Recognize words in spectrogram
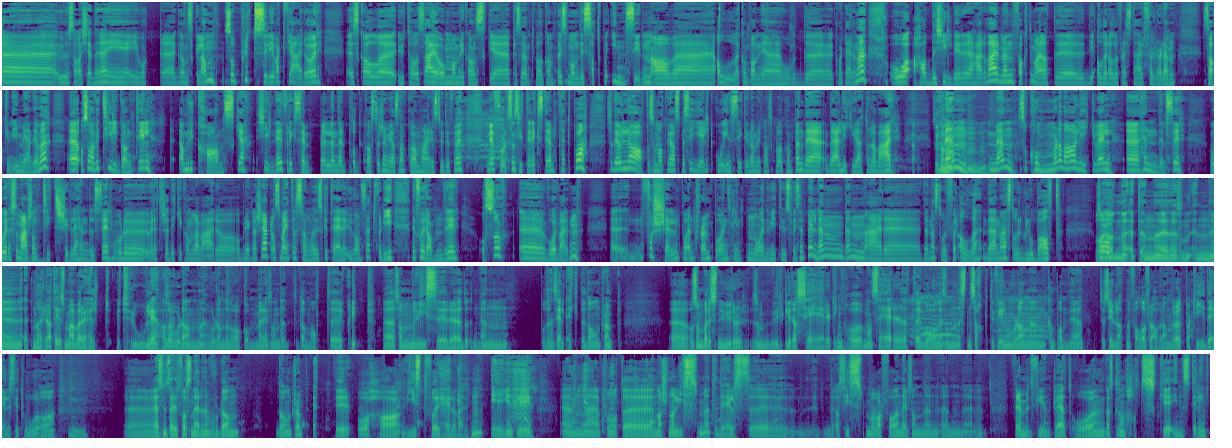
USA-kjennere i, i vårt eh, ganske land, som plutselig hvert fjerde år eh, skal eh, uttale seg om amerikanske presidentvalgkamper som om de satt på innsiden av eh, alle kampanjehovedkvarterene og hadde kilder her og der. Men faktum er at eh, de aller, aller fleste her følger den saken i mediene. Eh, og så har vi tilgang til amerikanske kilder, f.eks. en del podkaster som vi har snakka om her i studio før, med folk som sitter ekstremt tett på. Så det å late som at vi har spesielt god innsikt i den amerikanske valgkampen, det, det er like greit å la være. Ja. Men, mm. men så kommer det da likevel eh, hendelser hvor, som er sånn tidsskillehendelser, hvor du rett og slett ikke kan la være å, å bli engasjert, og som er interessante å diskutere uansett, fordi det forandrer også eh, vår verden. Eh, forskjellen på en Trump og en Clinton nå i Det hvite hus, f.eks., den, den, er, eh, den er stor for alle. Den er stor globalt. Og så er det jo en, et, en, en, sånn, en, et narrativ som er bare helt utrolig. Altså hvordan, hvordan det nå kommer i sånn et gammelt uh, klipp uh, som viser uh, en potensielt ekte Donald Trump. eh, og som bare snur og som virkelig raserer ting. Og man ser dette gående i sånn nesten sakte film, hvordan en kampanje tilsynelatende faller fra hverandre, og et parti deles i to. og Mm. Eh, jeg syns det er litt fascinerende hvordan Donald Trump etter å ha vist for hele verden egentlig en eh, på en måte nasjonalisme, til dels eh, rasisme, og i hvert fall en del sånn en, en eh, fremmedfiendtlighet og en ganske sånn hatsk innstilling,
